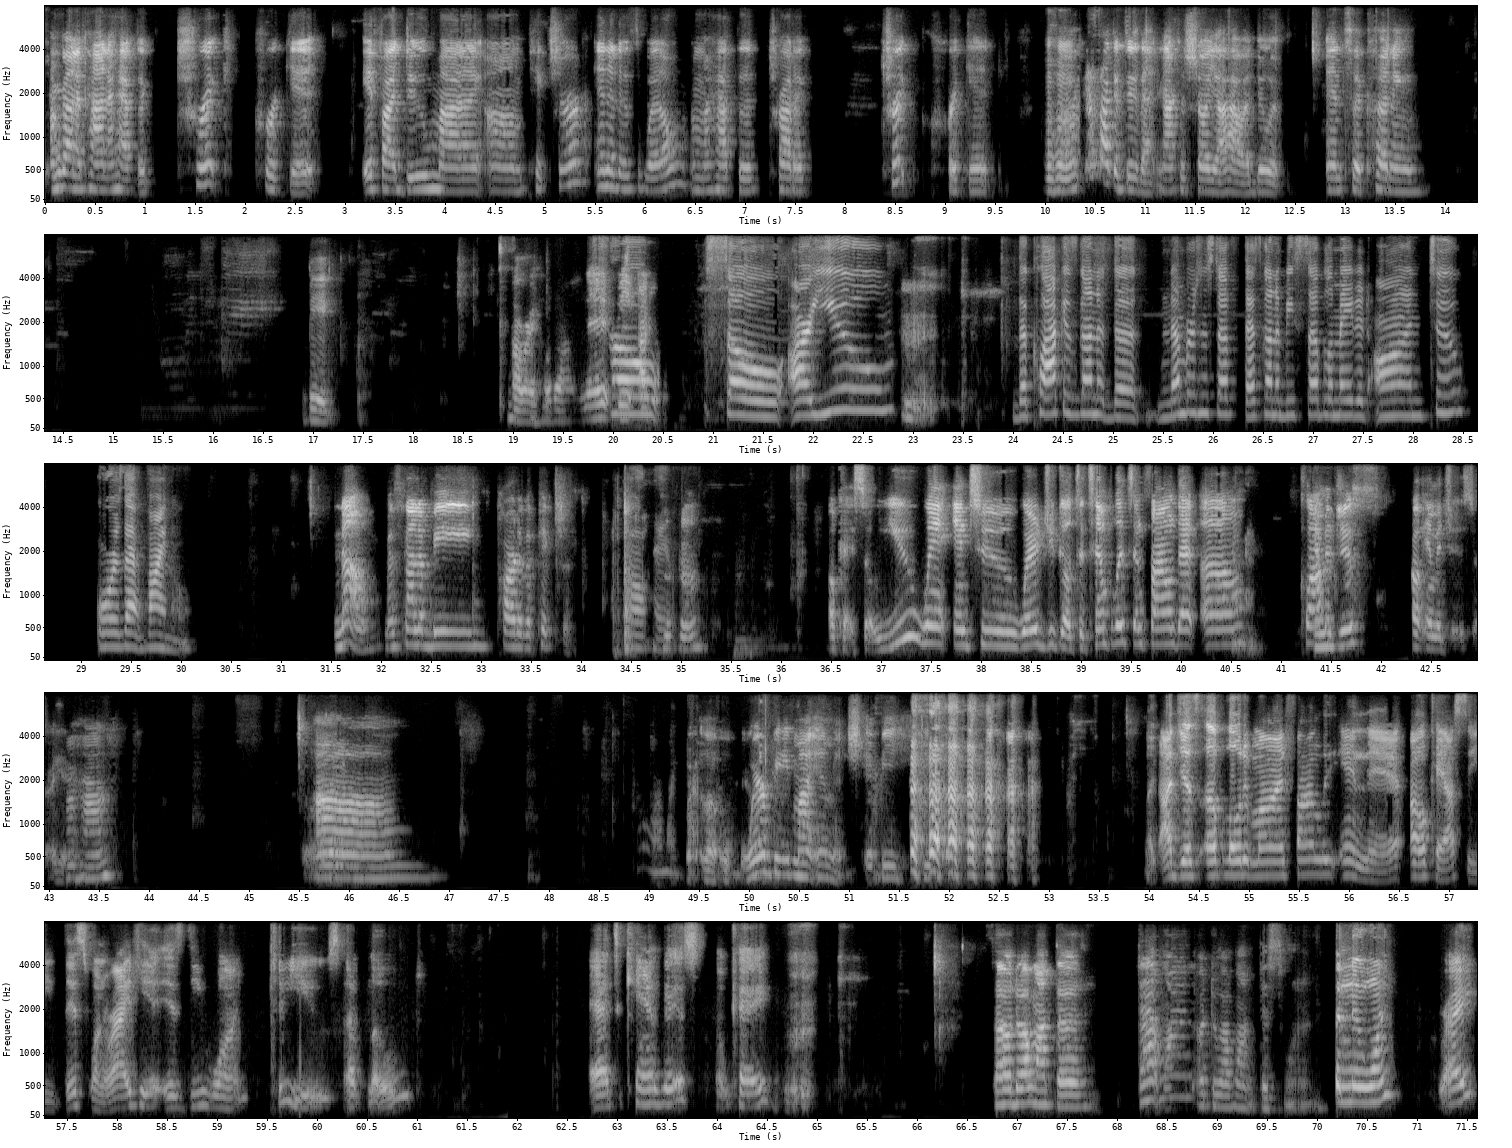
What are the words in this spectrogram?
I'm gonna kind of have to trick Cricut if I do my um, picture in it as well. I'm gonna have to try to trick Cricut. So Mhm. I guess I could do that, and I can show y'all how I do it into cutting big. All right, hold on. Let me, I- So, so are you, the clock is gonna, the numbers and stuff, that's gonna be sublimated on too? Or is that vinyl? No, it's gonna be part of the picture. Okay, Mhm. Okay, so you went into where did you go to templates and found that um clock? Images. Oh, images right here. Mhm. Um, Oh, I like that. look, where be my image? It be. like I just uploaded mine finally in there. Okay, I see this one right here is the one to use. Upload. Add to canvas. Okay. So do I want the that one or do I want this one? The new one, right?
